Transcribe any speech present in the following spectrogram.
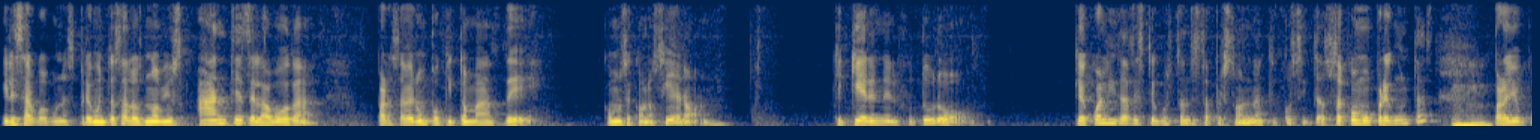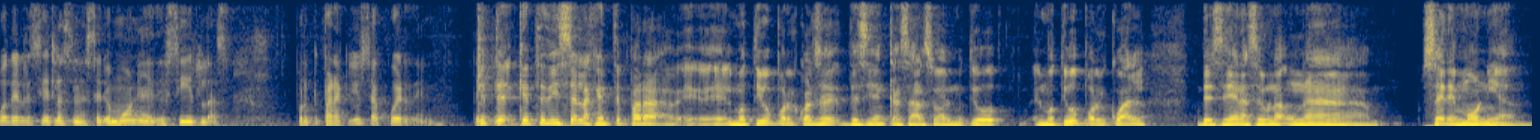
y les hago algunas preguntas a los novios antes de la boda para saber un poquito más de cómo se conocieron, qué quieren en el futuro, qué cualidades te gustan de esta persona, qué cositas, o sea, como preguntas para yo poder decirlas en la ceremonia y decirlas, porque para que ellos se acuerden. de ¿Qué te, qué te dice la gente para eh, el motivo por el cual se deciden casarse o el motivo, el motivo por el cual deciden hacer una, una ceremonia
